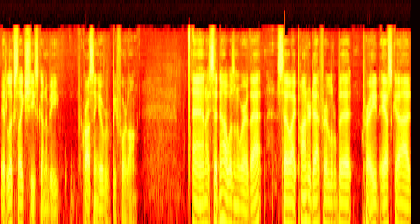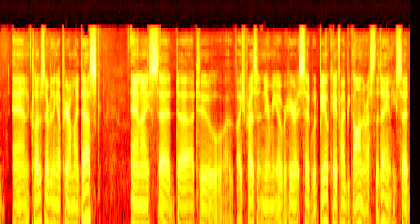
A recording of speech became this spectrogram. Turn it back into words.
It looks like she's going to be crossing over before long." And I said, No, I wasn't aware of that. So I pondered that for a little bit, prayed, asked God, and closed everything up here on my desk. And I said uh, to uh, Vice President near me over here, I said, Would it be okay if I'd be gone the rest of the day? And he said,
